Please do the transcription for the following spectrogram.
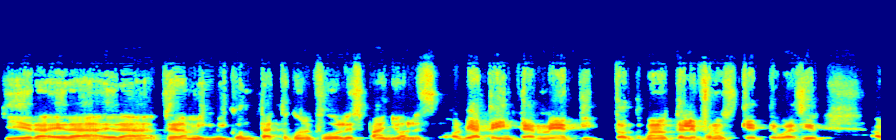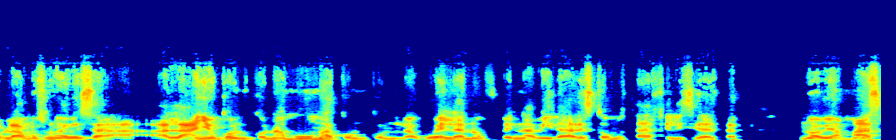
y era, era, era, era mi, contacto con el fútbol español. Olvídate, internet y, bueno, teléfonos, ¿qué te voy a decir? Hablábamos una vez al año con, con Amuma, con, con, la abuela, ¿no? De Navidades, ¿cómo está? Felicidades. No había más.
